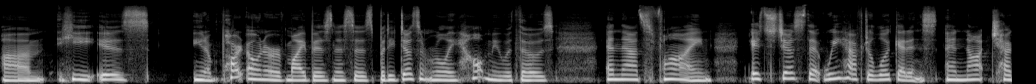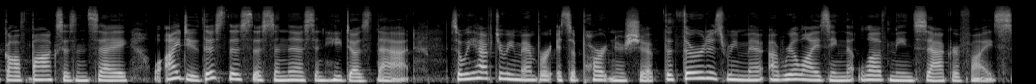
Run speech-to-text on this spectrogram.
Um, he is, you know, part owner of my businesses, but he doesn't really help me with those and that's fine. It's just that we have to look at it and, and not check off boxes and say, well, I do this, this, this, and this, and he does that. So we have to remember it's a partnership. The third is rem- uh, realizing that love means sacrifice.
